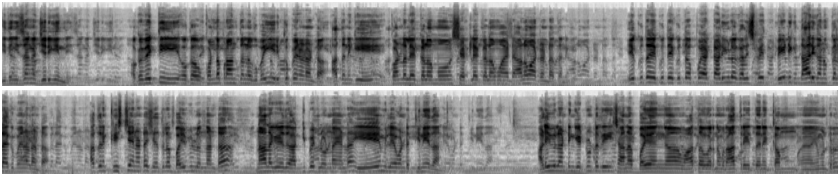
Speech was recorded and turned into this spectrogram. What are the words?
ఇది నిజంగా జరిగింది. ఒక వ్యక్తి ఒక కొండ ప్రాంతంలోకి పోయి ఇరుక్కుపోయినాడంట. అతనికి కొండలు ఎక్కడము చెట్లు ఎక్కడము అంటే అలవాటు అంట అతనికి. ఎక్కుతా ఎక్కుతా ఎక్కుతా పోయి అట్ట అడవిలో కలిసిపోయి బయటికి దారి కనుక్కోలేకపోయినాడంట. అతను క్రిస్టియన్ అంట చేతిలో బైబిల్ ఉందంట నాలుగైదు అగ్గిపెట్లు ఉన్నాయంట ఏమి లేవంట తినేదాన్ని అడవిలో అంటే ఇంకెట్టుంటది చాలా భయంగా వాతావరణం రాత్రి అయితేనే కమ్ ఏమంటారు?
